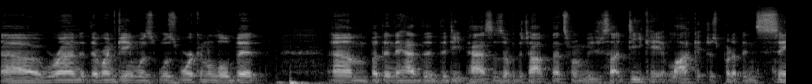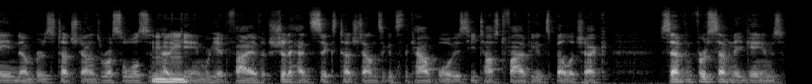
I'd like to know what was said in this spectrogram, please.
Uh, run the run game was was working a little bit, um, but then they had the, the deep passes over the top. That's when we just saw DK Lockett just put up insane numbers, touchdowns. Russell Wilson had a game where he had five, should have had six touchdowns against the Cowboys. He tossed five against Belichick. Seven first seven eight games,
